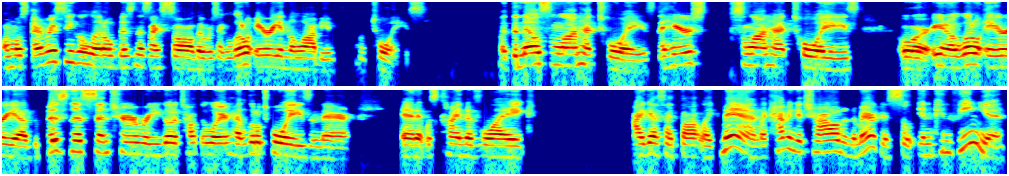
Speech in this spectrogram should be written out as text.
almost every single little business I saw, there was like a little area in the lobby with toys. Like the nail salon had toys, the hair salon had toys, or you know, a little area. The business center where you go to talk to the lawyer had little toys in there. And it was kind of like i guess i thought like man like having a child in america is so inconvenient.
